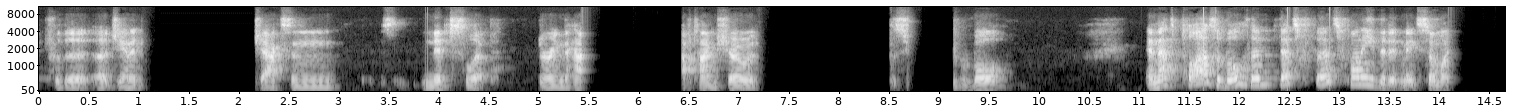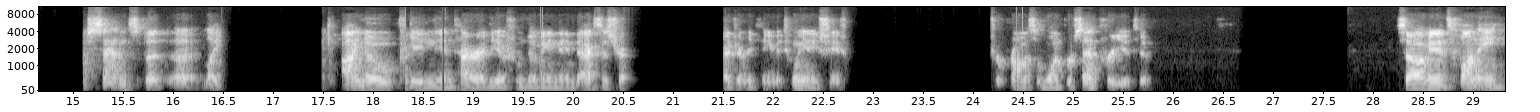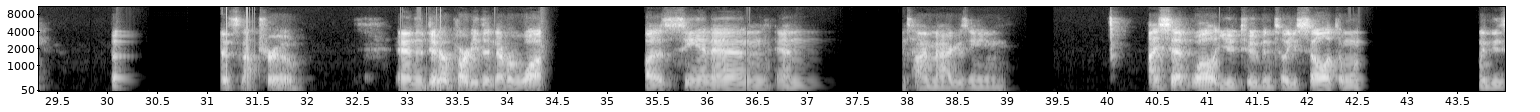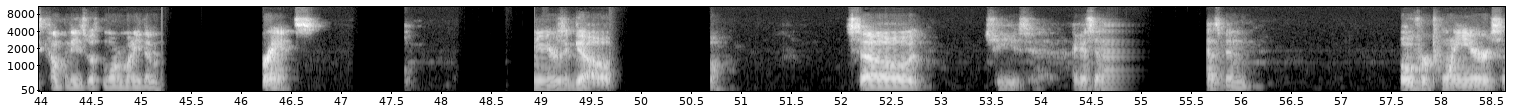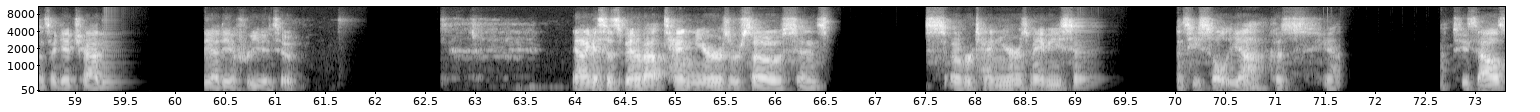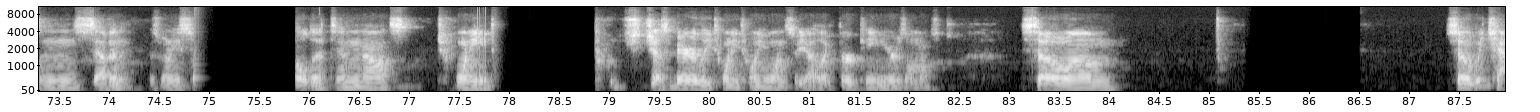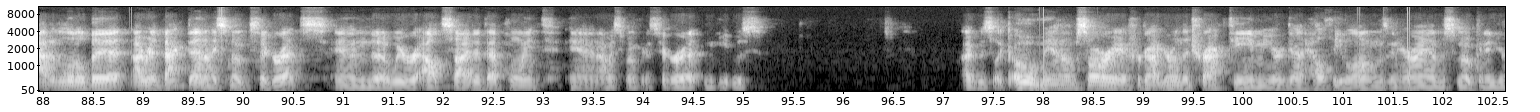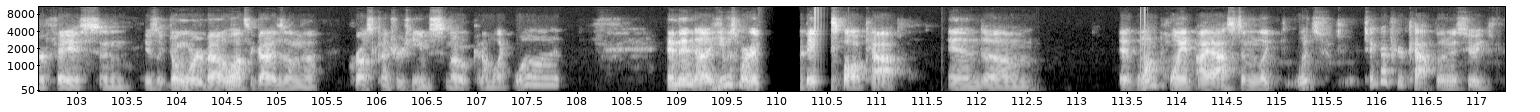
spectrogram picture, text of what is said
for the uh, Janet Jackson nip slip during the half, halftime show the Super Bowl. And that's plausible. That that's that's funny that it makes so much sense, but uh, like I know gave him the entire idea from domain name to access charge everything in between exchange for a promise of 1% for YouTube. So, I mean, it's funny, but it's not true. And the dinner party that never was, was CNN and Time Magazine. I said, well, YouTube until you sell it to one of these companies with more money than brains. Years ago, So, geez, I guess it has been over 20 years since I gave Chad the idea for YouTube. And I guess it's been about 10 years or so since over 10 years, maybe since, since he sold. Yeah, because, yeah, 2007 is when he sold it. And now it's 20, just barely 2021. So, yeah, like 13 years almost. So, um, So we chatted a little bit. I read back then I smoked cigarettes and uh, we were outside at that point and I was smoking a cigarette and he was, I was like, oh man, I'm sorry. I forgot you're on the track team. You've got healthy lungs and here I am smoking in your face. And he's like, don't worry about it. Lots of guys on the cross country team smoke. And I'm like, what? And then uh, he was wearing a baseball cap and um, at one point I asked him like, "What's take off your cap?" And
